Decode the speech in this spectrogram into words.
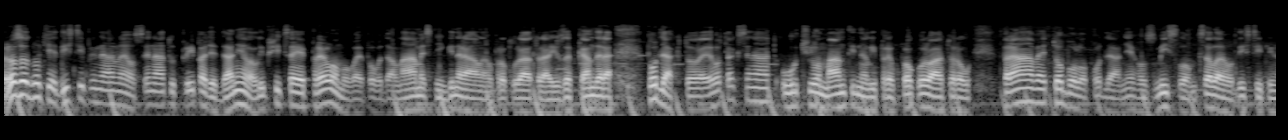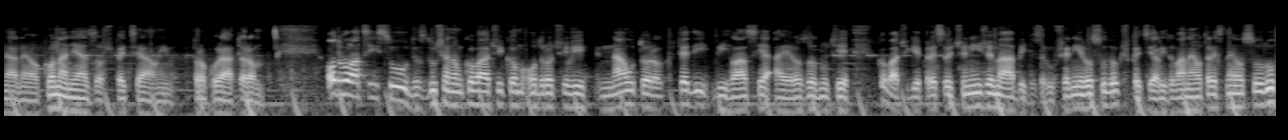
Rozhodnutie disciplinárneho senátu v prípade Daniela Lipšica je prelomové, povedal námestník generálneho prokurátora Jozef Kandera, podľa ktorého tak senát určil mantinely pre prokurátorov. Práve to bolo podľa neho zmyslom celého disciplinárneho konania so špeciálnym prokurátorom. Odvolací súd s Dušanom Kováčikom odročili na útorok, vtedy vyhlásia aj rozhodnutie. Kováčik je presvedčený, že má byť zrušený rozsudok špecializovaného trestného súdu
